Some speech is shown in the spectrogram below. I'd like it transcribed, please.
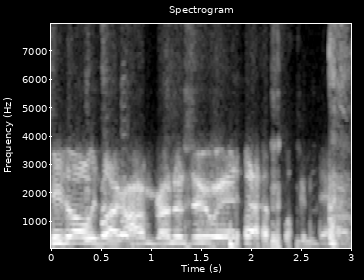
He's always like, "I'm gonna do it." fucking dad.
